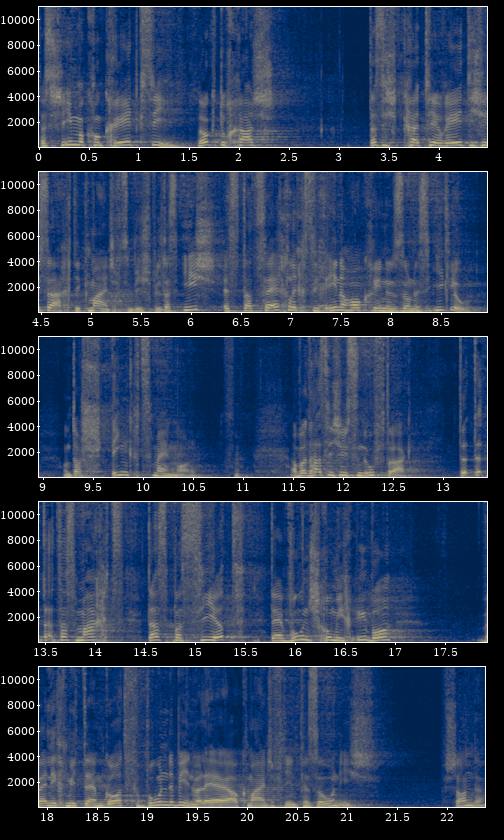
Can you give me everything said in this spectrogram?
Das war immer konkret. Schau, du kannst, das ist keine theoretische Sache, die Gemeinschaft zum Beispiel. Das ist es tatsächlich, sich innehocken in so ein Iglu. Und da stinkt es manchmal. Aber das ist unser Auftrag. Das, das, das. Das passiert. Der Wunsch komme ich über, wenn ich mit dem Gott verbunden bin, weil er ja auch Gemeinschaft in Person ist. Verstanden?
